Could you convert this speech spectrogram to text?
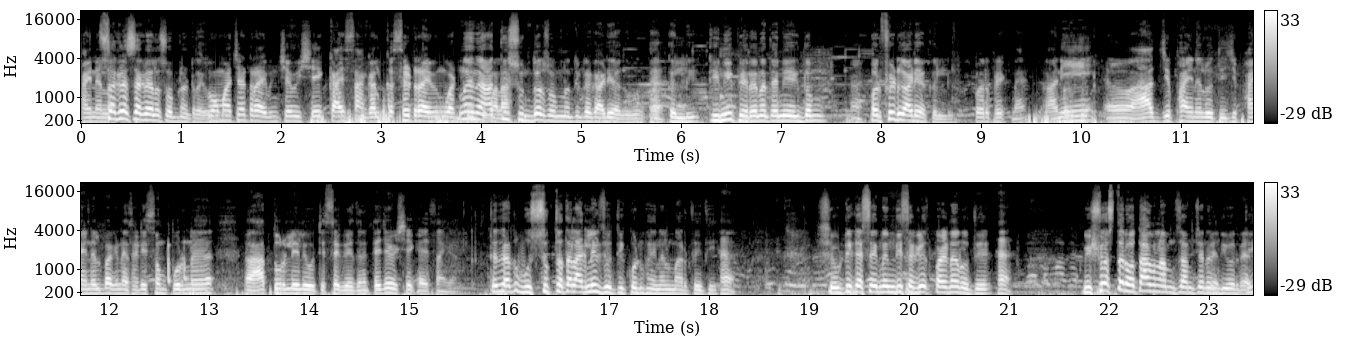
फायनल सगळ्या सगळ्याला सोमनाथ ड्रायव्हर सोमाच्या ड्रायव्हिंगच्या विषयी काय सांगाल? कसं ड्रायव्हिंग नाही नाही वाटतं अति सुंदर सोमनाथ तिकडे गाडी हाकलली तिन्ही फेऱ्यानं त्यांनी एकदम परफेक्ट गाडी हाकलली परफेक्ट नाही. आणि अं, आज जी फायनल होती जी फायनल बघण्यासाठी संपूर्ण अं, आतुरलेले होते सगळेजण. त्याच्याविषयी काय सांगाल? तर आता उत्सुकता तर लागलीच होती कोण फायनल मारते ती. हां. शेवटी कसे नंदी सगळेच पळणार होते. हां. विश्वास तर होता आमचा आमच्या नंदीवरती.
